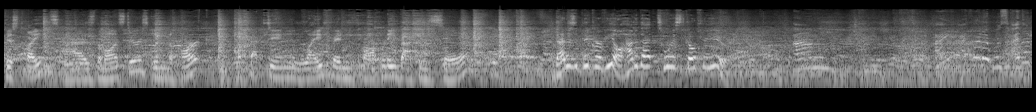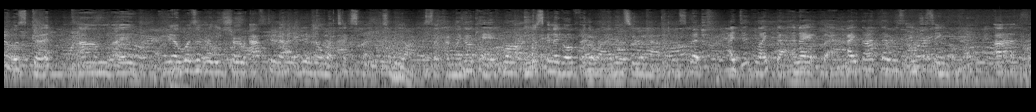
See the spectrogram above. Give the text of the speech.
fist fights as the monsters in the park, affecting life and property back in Seoul. That is a big reveal. How did that twist go for you? I, I thought it was I thought it was good. Um, I yeah, wasn't really sure after that. I didn't know what to expect to be honest. Like I'm like okay, well I'm just gonna go for the ride and see what happens. But I did like that, and I I thought that was interesting. Uh,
